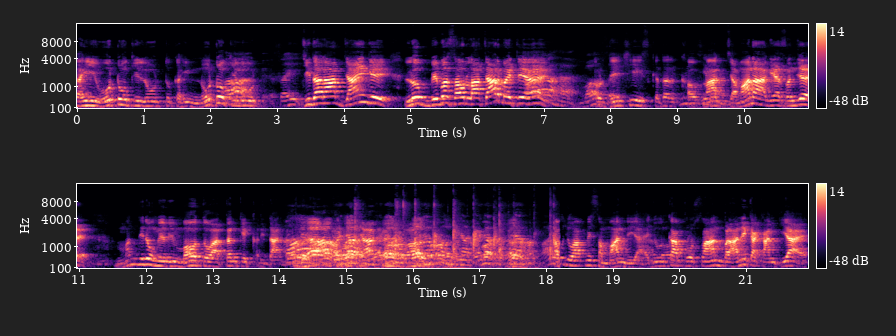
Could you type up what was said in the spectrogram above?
कहीं वोटों की लूट तो कहीं नोटों की लूट। जिधर आप जाएँगे लोग बेबस और लाचार बैठे हैं। और देखिए इस कदर खौफनाक जमाना आ गया संजय। मंदिरों में भी मौत और आतंक के खरीदार जो आपने सम्मान दिया है जो उनका प्रोत्साहन बढ़ाने का काम किया है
